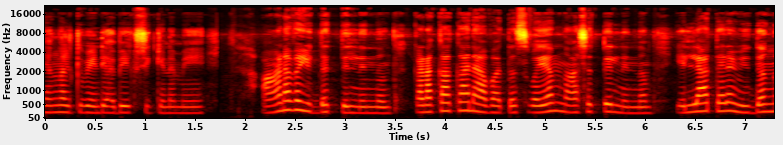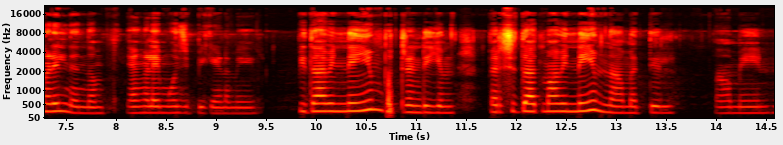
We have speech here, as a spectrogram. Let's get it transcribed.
ഞങ്ങൾക്ക് വേണ്ടി അപേക്ഷിക്കണമേ. ആണവ യുദ്ധത്തിൽ നിന്നും കണക്കാക്കാനാവാത്ത സ്വയം നാശത്തിൽ നിന്നും എല്ലാത്തരം യുദ്ധങ്ങളിൽ നിന്നും ഞങ്ങളെ മോചിപ്പിക്കണമേ. പിതാവിന്റെയും പുത്രന്റെയും പരിശുദ്ധാത്മാവിന്റെയും നാമത്തിൽ. ആമേൻ.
